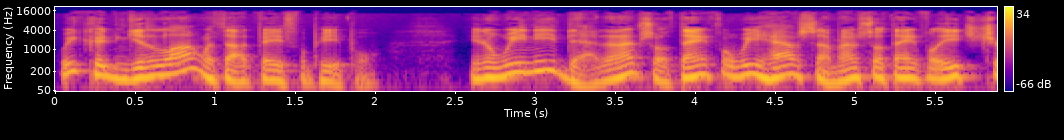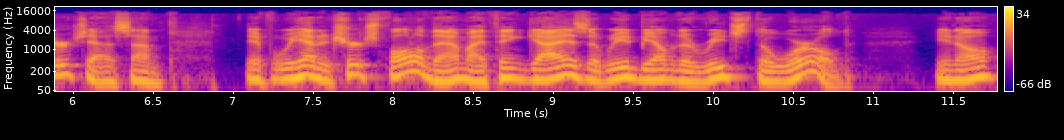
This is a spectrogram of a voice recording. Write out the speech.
We couldn't get along without faithful people. You know, we need that. And I'm so thankful we have some. I'm so thankful each church has some. If we had a church full of them, I think, guys, that we'd be able to reach the world. You know,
